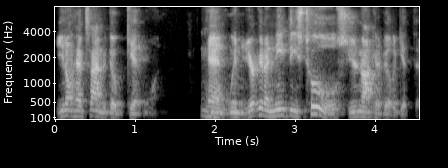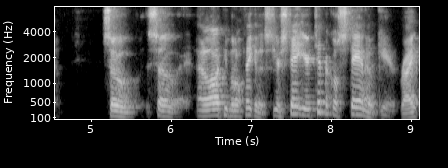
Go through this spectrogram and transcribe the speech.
you don't have time to go get one. Mhm. And when you're going to need these tools, you're not going to be able to get them. So, so and a lot of people don't think of this. Your sta- your typical Stano gear, right?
